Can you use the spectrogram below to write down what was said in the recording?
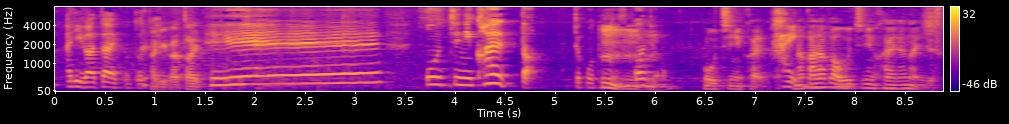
ありがたいことでありがたいことえお家に帰ったってことですか、うんうんうん。じゃあ。お家に帰る、はい。なかなかお家に帰らないんです。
